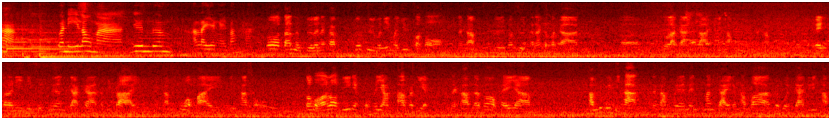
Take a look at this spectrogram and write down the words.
ค่ะ วันนี้เรามายื่นเรื่องอะไรยังไงบ้างคะก็ตามหนังสือเลยนะครับ ก็คือวันนี้มายื่นกตนะครับหรือก็คือคณะกรรมการตุลาการศาลยุติธรรมนะครับ เป็นกรณีที่สืบเนื่องจากการอภิปรายนะครับทั่วไป152ต้องบอกว่ารอบนี้เนี่ยผมพยายามตามละเอียดนะครับ แล้วก็พยายามทำทุกวิถีทางนะครับ เพื่อให้มั่นใจนะครับว่ากระบวนการยุติธรรม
